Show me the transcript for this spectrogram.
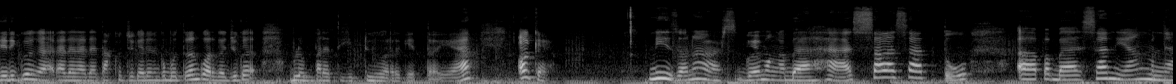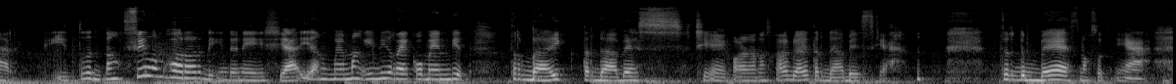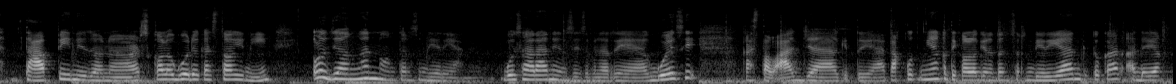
Jadi gue nggak rada-rada takut juga dan kebetulan keluarga juga belum pada tidur gitu ya. Oke. Okay. nih zoners gue mau ngebahas salah satu uh, pembahasan yang menarik itu tentang film horor di Indonesia yang memang ini recommended terbaik terdabes. Cie kalau anak sekarang bilangnya terdabes ya. Ter the best maksudnya. Tapi nih zoners kalau gue udah kasih tau ini lo jangan nonton sendirian. Gue saranin sih sebenarnya ya. Gue sih kasih tau aja gitu ya. Takutnya ketika lo lagi nonton sendirian gitu kan ada yang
